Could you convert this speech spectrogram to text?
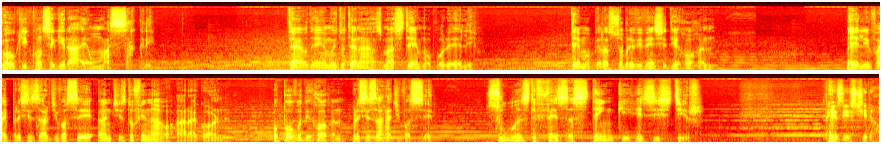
O que conseguirá é um massacre. Telden é muito tenaz, mas temo por ele. Temo pela sobrevivência de Rohan. Ele vai precisar de você antes do final, Aragorn. O povo de Rohan precisará de você. Suas defesas têm que resistir. Resistirão.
